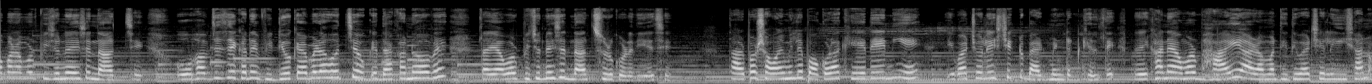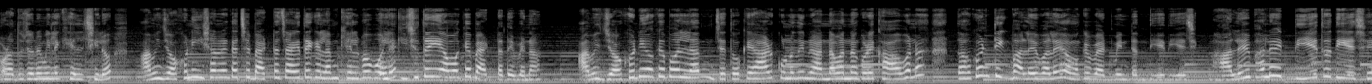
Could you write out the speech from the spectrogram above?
আবার আমার পিছনে এসে নাচছে। ও ভাবছে যে এখানে ভিডিও ক্যামেরা হচ্ছে, ওকে দেখানো হবে। তাই আমার পিছনে এসে নাচ শুরু করে দিয়েছে। তারপর সবাই মিলে পকোড়া খেয়ে দিয়ে নিয়ে এবার চলে এসেছি একটু ব্যাডমিন্টন খেলতে। এখানে আমার ভাই আর আমার দিদিভাইয়ের ছেলে ঈশান, ওরা দুজনে মিলে খেলছিল। আমি যখনই ঈশানের কাছে ব্যাটটা চাইতে গেলাম খেলব বলে, কিছুতেই আমাকে ব্যাটটা দেবে না। আমি যখনই ওকে বললাম যে তোকে আর কোনোদিন রান্না বান্না করে খাওয়াবো না, তখন ঠিক ভালোই ভালোই আমাকে ব্যাডমিন্টন দিয়ে দিয়েছে। ভালোই ভালোই দিয়ে তো দিয়েছে,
